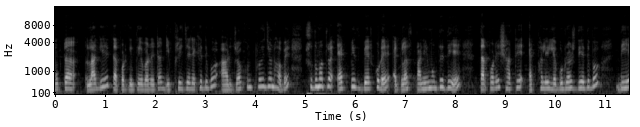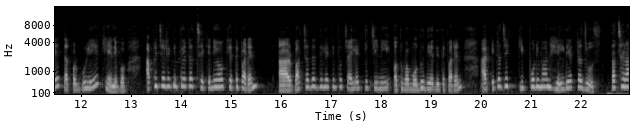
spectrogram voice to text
মুখটা লাগিয়ে তারপর কিন্তু এবার এটা ডিপ ফ্রিজে রেখে দিব। আর যখন প্রয়োজন হবে, শুধুমাত্র এক পিস বের করে এক গ্লাস পানির মধ্যে দিয়ে তারপরে সাথে এক ফালি লেবুর রস দিয়ে দেব। দিয়ে তারপর গুলিয়ে খেয়ে নেব। আপনি চাইলে কিন্তু এটা ছেঁকে নিয়েও খেতে পারেন। আর বাচ্চাদের দিলে কিন্তু চাইলে একটু চিনি অথবা মধু দিয়ে দিতে পারেন। আর এটা যে কী পরিমাণ হেলদি একটা জুস তাছাড়া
